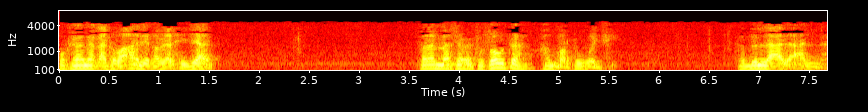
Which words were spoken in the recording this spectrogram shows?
وكان قد رآني قبل الحجاب فلما سمعت صوته خمرت وجهي. فدل على أن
